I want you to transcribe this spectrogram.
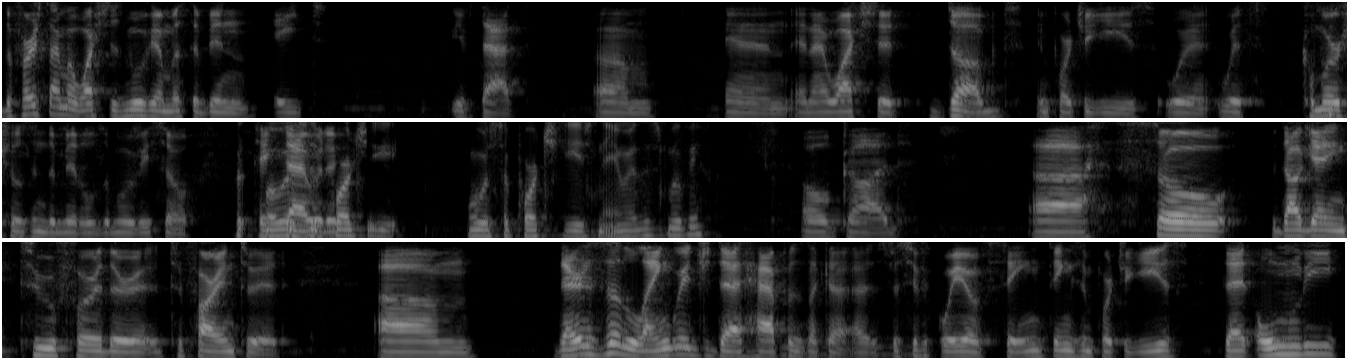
the first time I watched this movie, I must have been eight, if that. Um, and and I watched it dubbed in Portuguese with, with commercials in the middle of the movie. So Take what was that the with a- Portuguese, what was the portuguese name of this movie oh god. Uh, so without getting too further too far into it, um, there's a language that happens like a, a specific way of saying things in Portuguese that only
